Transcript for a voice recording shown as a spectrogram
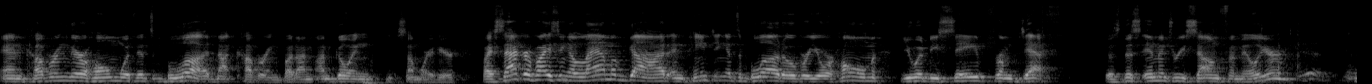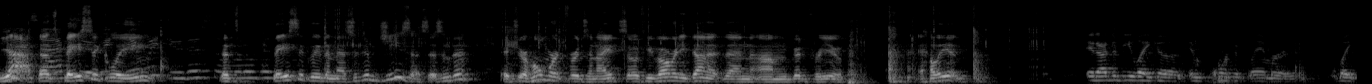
and covering their home with its blood, not covering, but I'm, I'm going somewhere here. By sacrificing a lamb of God and painting its blood over your home, you would be saved from death. Does this imagery sound familiar? Yeah, that's basically Did we do this a that's basically the message of Jesus, isn't it? It's your homework for tonight. So if you've already done it, then um, good for you. Elliot. It had to be like a important lamb or like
